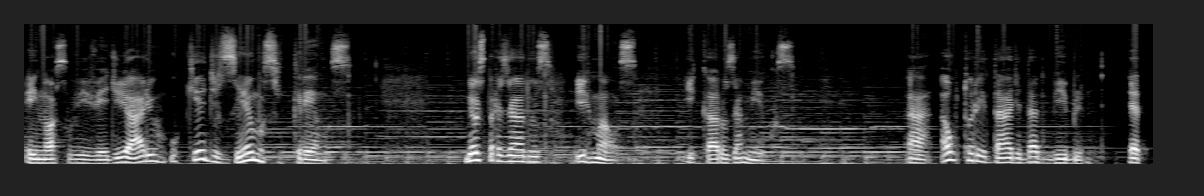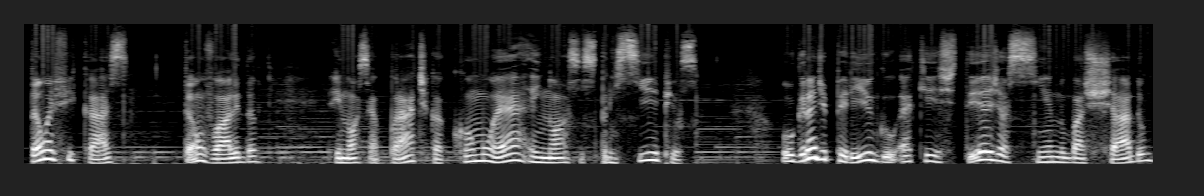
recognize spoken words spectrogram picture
em nosso viver diário o que dizemos que cremos. Meus prezados irmãos e caros amigos, a autoridade da Bíblia é tão eficaz, tão válida em nossa prática como é em nossos princípios. O grande perigo é que esteja sendo baixado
